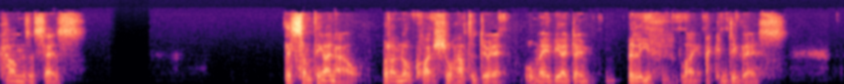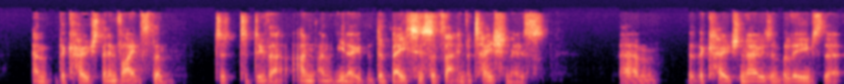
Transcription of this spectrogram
comes and says, There's something I know, but I'm not quite sure how to do it, or maybe I don't believe like I can do this. And the coach then invites them to, to do that. And, and, you know, the basis of that invitation is um, that the coach knows and believes that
